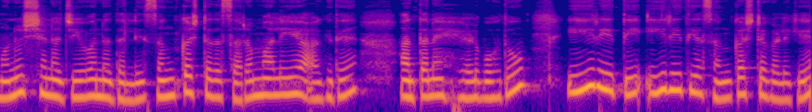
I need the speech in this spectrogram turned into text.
ಮನುಷ್ಯನ ಜೀವನದಲ್ಲಿ ಸಂಕಷ್ಟದ ಸರಮಾಲೆಯೇ ಆಗಿದೆ ಅಂತಲೇ ಹೇಳಬಹುದು. ಈ ರೀತಿ, ಈ ರೀತಿಯ ಸಂಕಷ್ಟಗಳಿಗೆ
